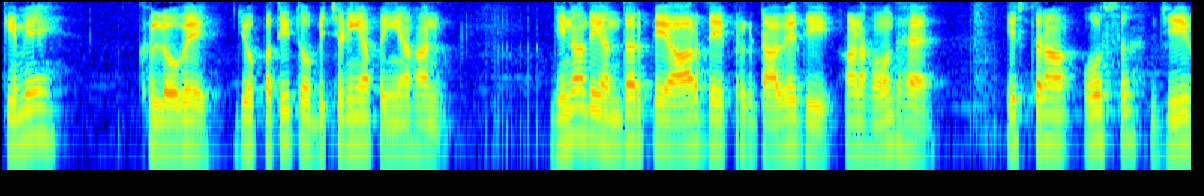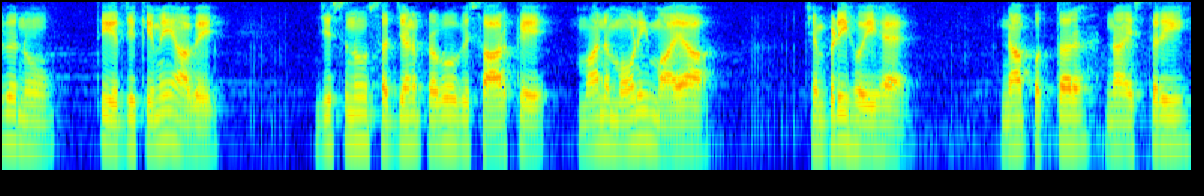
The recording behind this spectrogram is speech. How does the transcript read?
ਕਿਵੇਂ ਖਲੋਵੇ ਜੋ ਪਤੀ ਤੋਂ ਵਿਛੜੀਆਂ ਪਈਆਂ ਹਨ? ਜਿਨ੍ਹਾਂ ਦੇ ਅੰਦਰ ਪਿਆਰ ਦੇ ਪ੍ਰਗਟਾਵੇ ਦੀ ਅਣਹੋਂਦ ਹੈ, ਇਸ ਤਰ੍ਹਾਂ ਉਸ ਜੀਵ ਨੂੰ ਧੀਰਜ ਕਿਵੇਂ ਆਵੇ? ਜਿਸ ਨੂੰ ਸੱਜਣ ਪ੍ਰਭੂ ਵਿਸਾਰ ਕੇ ਮਨ ਮੋਹਣੀ ਮਾਇਆ ਚੰਬੜੀ ਹੋਈ ਹੈ। ਨਾ ਪੁੱਤਰ, ਨਾ ਇਸਤਰੀ,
